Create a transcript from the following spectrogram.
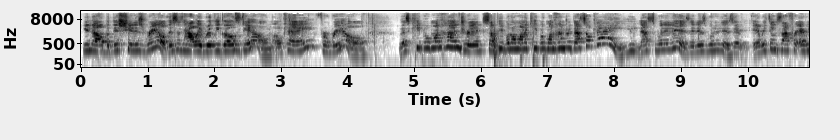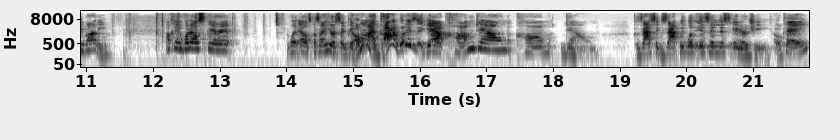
You know, but this shit is real. This is how it really goes down, okay? For real. Let's keep it 100. Some people don't want to keep it 100. That's okay. You That's what it is. It is what it is. Everything's not for everybody. Okay, what else, Spirit? What else? Because I hear say, oh my God, what is it? Yeah, calm down, calm down. Because that's exactly what is in this energy, okay?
